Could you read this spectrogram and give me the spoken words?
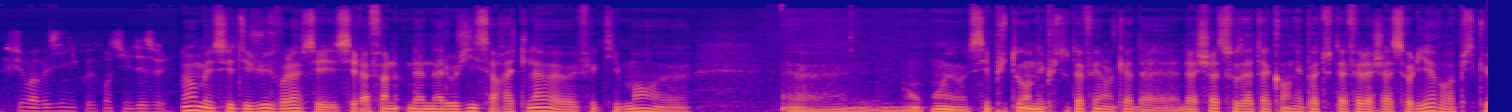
excuse-moi, vas-y, Nico, continue, désolé. Non, mais c'était juste, voilà, c'est la fin. L'analogie s'arrête là, euh, effectivement. Euh, c'est plutôt, on n'est plus tout à fait dans le cas de la, chasse aux attaquants, on n'est pas tout à fait la chasse aux lièvres, puisque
